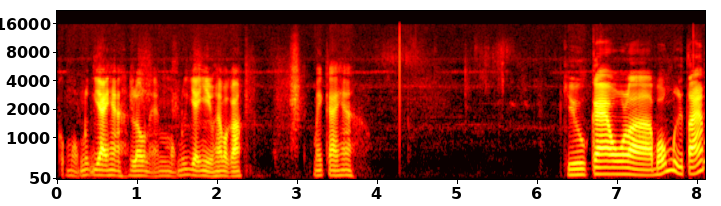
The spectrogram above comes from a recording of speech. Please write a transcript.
Cũng một nước dây ha. Lô này em một nước dây nhiều ha bà con. Mấy cây ha. Chiều cao là 48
